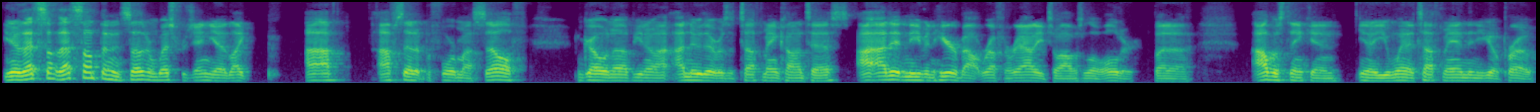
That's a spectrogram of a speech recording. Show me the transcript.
You know, that's that's something in Southern West Virginia. Like I've I've said it before myself. Growing up, you know, I, I knew there was a tough man contest. I, I didn't even hear about rough and rowdy until I was a little older. But uh, I was thinking, you know, you win a tough man, then you go pro.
